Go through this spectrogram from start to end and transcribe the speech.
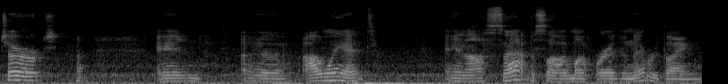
church, and uh, I went and I sat beside my friend and everything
